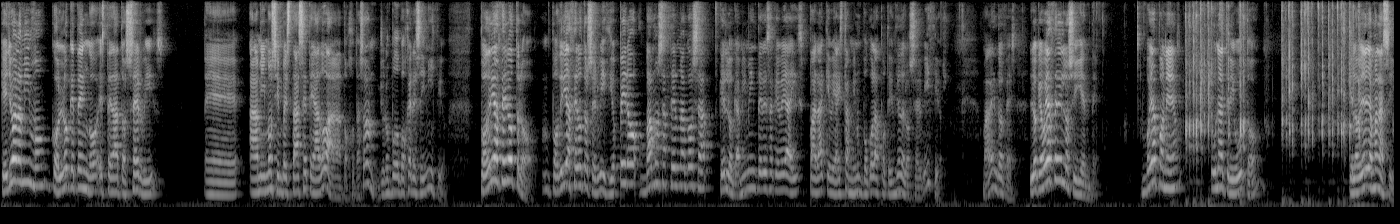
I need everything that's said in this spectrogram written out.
Que yo ahora mismo, con lo que tengo, este dato service, eh, ahora mismo siempre está seteado a JSON. Yo no puedo coger ese inicio. ¿Podría hacer otro? Podría hacer otro servicio, pero vamos a hacer una cosa que es lo que a mí me interesa que veáis para que veáis también un poco la potencia de los servicios. ¿Vale? Entonces, lo que voy a hacer es lo siguiente. Voy a poner un atributo que lo voy a llamar así.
